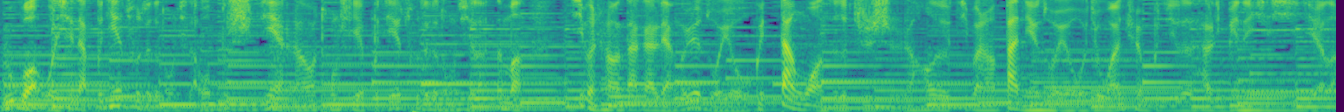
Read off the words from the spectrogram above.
如果我现在不接触这个东西了，我不实践，然后同时也不接触这个东西了，那么基本上大概两个月左右，我会淡忘这个知识，然后基本上半年左右，我就完全不记得它里面的一些细节了。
